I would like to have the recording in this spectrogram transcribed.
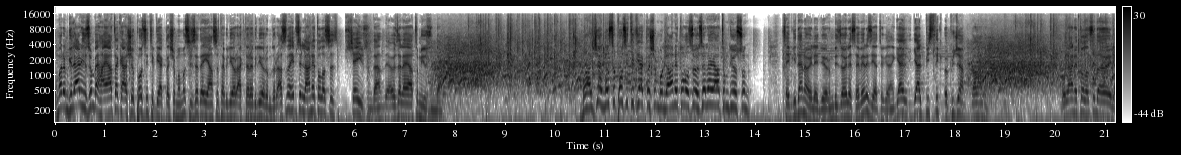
Umarım güler yüzüm ve hayata karşı pozitif yaklaşımımı size de yansıtabiliyor, aktarabiliyorumdur. Aslında hepsi lanet olası şey yüzünden, özel hayatım yüzünden. Bayce nasıl pozitif yaklaşım bu lanet olası özel hayatım diyorsun. Sevgiden öyle diyorum. Biz öyle severiz ya Türkiye'de. Gel gel pislik öpeceğim falan. O lanet olası da öyle.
